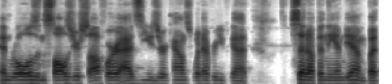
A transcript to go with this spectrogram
enrolls, installs your software, adds user accounts, whatever you've got set up in the MDM. But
